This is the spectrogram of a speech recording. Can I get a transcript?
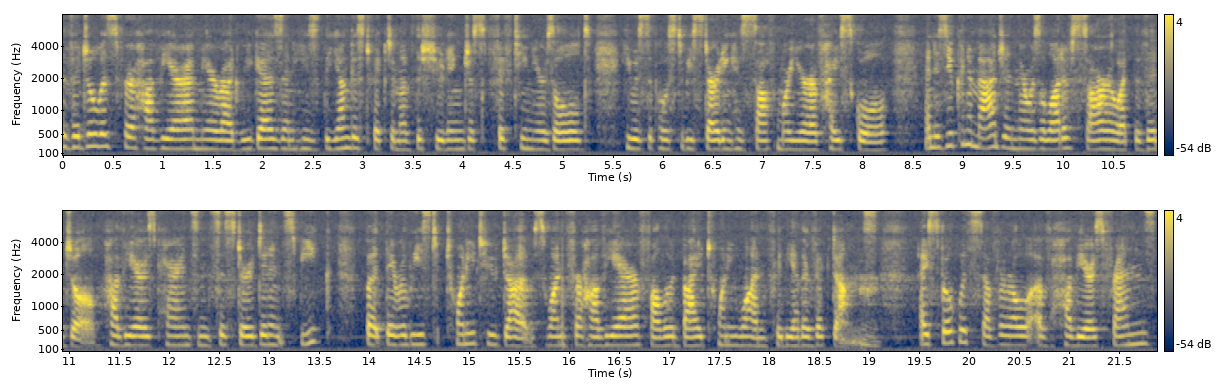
The vigil was for Javier Amir Rodriguez, and he's the youngest victim of the shooting, just 15 years old. He was supposed to be starting his sophomore year of high school. And as you can imagine, there was a lot of sorrow at the vigil. Javier's parents and sister didn't speak, but they released 22 doves, one for Javier, followed by 21 for the other victims. Mm. I spoke with several of Javier's friends,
